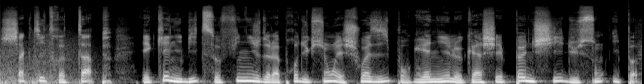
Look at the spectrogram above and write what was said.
Chaque titre tape et Kenny Beats au finish de la production est choisi pour gagner le cachet punchy du son hip-hop.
